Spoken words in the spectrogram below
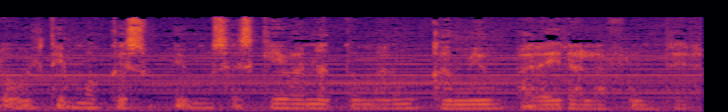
Lo último que supimos es que iban a tomar un camión para ir a la frontera.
